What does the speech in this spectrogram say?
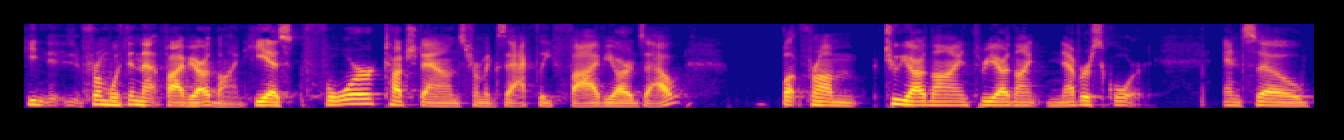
He from within that five yard line. He has four touchdowns from exactly five yards out, but from two yard line, three yard line, never scored. And so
